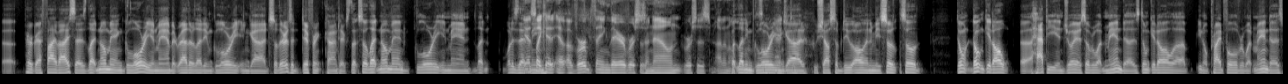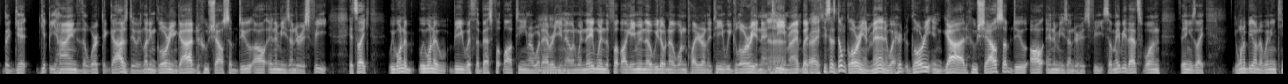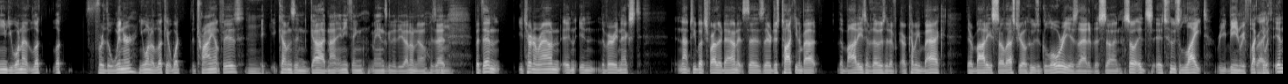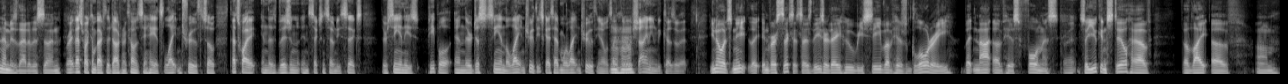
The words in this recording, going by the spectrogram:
uh, paragraph five I says, "Let no man glory in man, but rather let him glory in God." So there is a different context. So let no man glory in man. Let what does that Yeah, it's mean? like a, a verb thing there versus a noun versus I don't know. but let him glory in. God, who shall subdue all enemies. So, so don't don't get all uh, happy and joyous over what man does. Don't get all uh, you know prideful over what man does, but get get behind the work that God's doing. Let him glory in God, who shall subdue all enemies under his feet. It's like we want to we want to be with the best football team or whatever you Mm-hmm. know and when they win the football game even though we don't know one player on the team we glory in that uh-huh. team right? But Right. he says don't glory in men and what glory in god who shall subdue all enemies under his feet. So maybe that's one thing is like you want to be on the winning team you want to look look for the winner you want to look at what the triumph is mm. it, it comes in god not anything man's going to do i don't know is that mm. but then you turn around in in the very next not too much farther down it says they're just talking about the bodies of those that have, are coming back their bodies celestial whose glory is that of the sun so it's it's whose light re, being reflected Right. within them is that of the sun Right. That's why I come back to the Doctrine and Covenants saying, hey, it's light and truth. So that's why in the vision in section 76, they're seeing these people and they're just seeing the light and truth. These guys had more light and truth. You know, it's like they were mm-hmm. shining because of it. You know what's neat? In verse 6, it says, These are they who receive of his glory, but not of his fullness. Right. So you can still have the light of, um,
